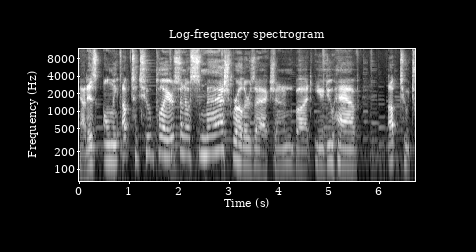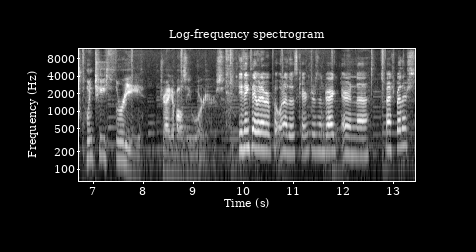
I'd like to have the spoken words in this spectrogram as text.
Now it is only up to two players, so no Smash Brothers action, but you do have up to 23 Dragon Ball Z Warriors. Do you think they would ever put one of those characters in Drag or in uh, Smash Brothers?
